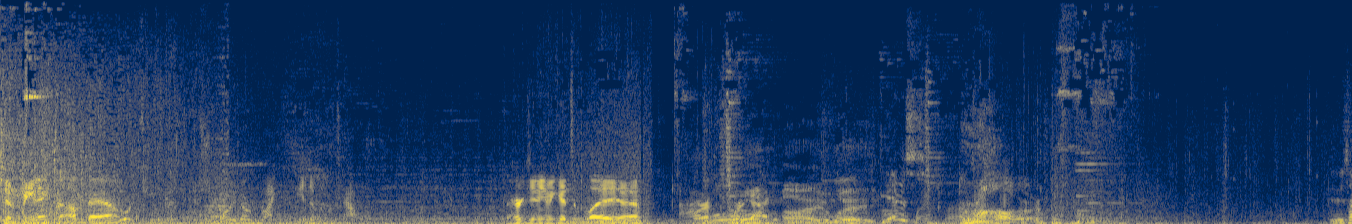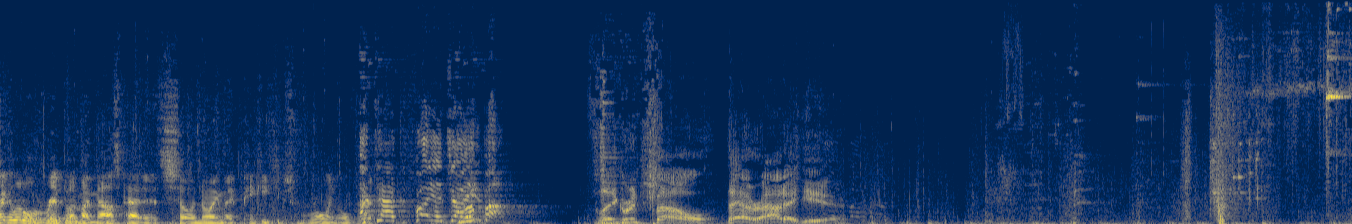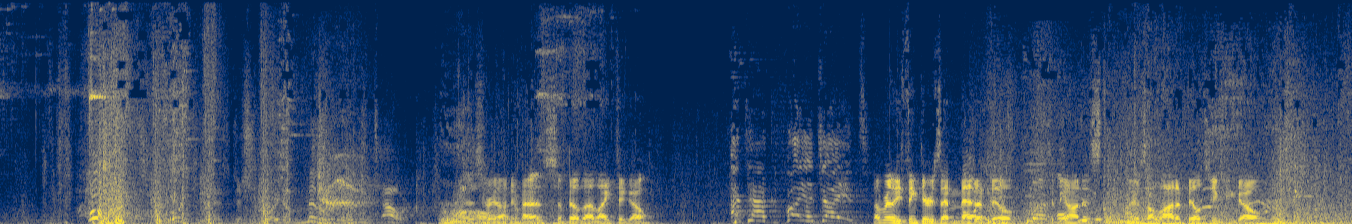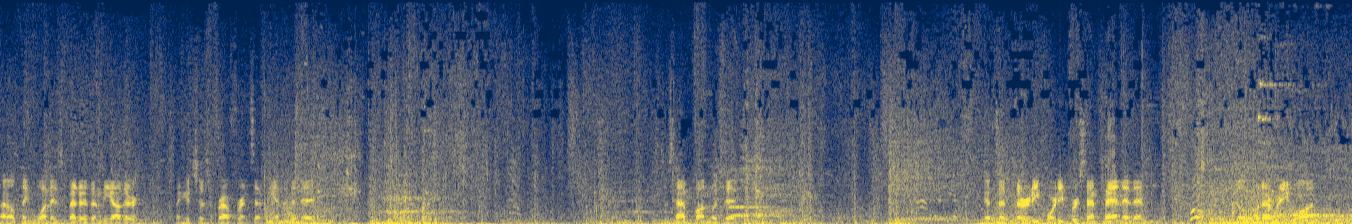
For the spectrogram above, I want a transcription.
Are we pushing Phoenix? I'm down. Your team has destroy the right enemy tower. The Herc didn't even get to play. Yeah, poor, poor guy. My way. Yes. Dude, There's like a little rip on my mouse pad, and it's so annoying. My pinky keeps rolling over it. Attack fire giant. Flagrant foul. They're out of here. Your team has destroyed a middle enemy tower. That's real new meta. It's a build I like to go. Attack fire giant. I don't really think there's a meta build, to be honest. There's a lot of builds you can go. I don't think one is better than the other. I think it's just preference at the end of the day. Just have fun with it. Get to 30, 40% pen and then build whatever you want.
